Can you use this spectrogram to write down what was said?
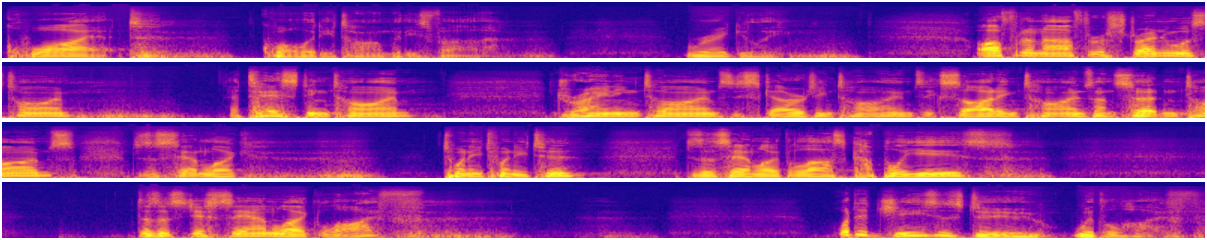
quiet quality time with his Father. Regularly. Often and after a strenuous time, a testing time, draining times, discouraging times, exciting times, uncertain times. Does it sound like 2022? Does it sound like the last couple of years? Does it just sound like life? What did Jesus do with life?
